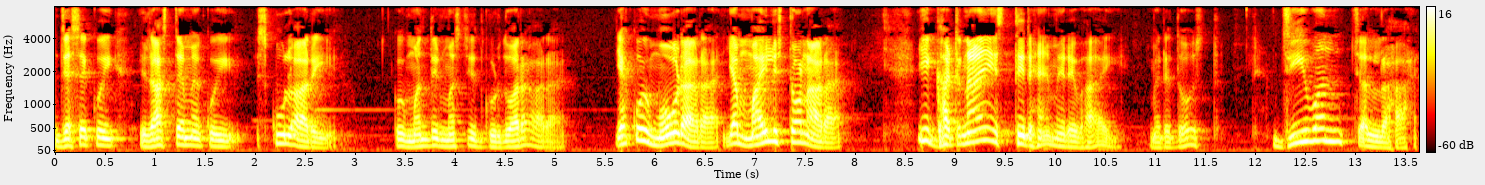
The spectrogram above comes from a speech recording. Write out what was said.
जैसे कोई रास्ते में कोई स्कूल आ रही है, कोई मंदिर, मस्जिद, गुरुद्वारा आ रहा है, या कोई मोड़ आ रहा है, या माइलस्टोन आ रहा है। ये घटनाएँ स्थिर हैं मेरे भाई, मेरे दोस्त। जीवन चल रहा है।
